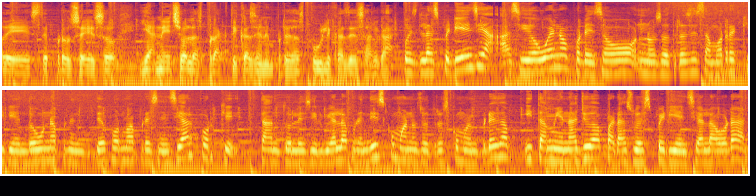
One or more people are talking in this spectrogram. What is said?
de este proceso y han hecho las prácticas en empresas públicas de Salgar? Pues la experiencia ha sido bueno, por eso nosotros estamos requiriendo un aprendiz de forma presencial porque tanto le sirve al aprendiz como a nosotros como empresa y también ayuda para su experiencia laboral.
